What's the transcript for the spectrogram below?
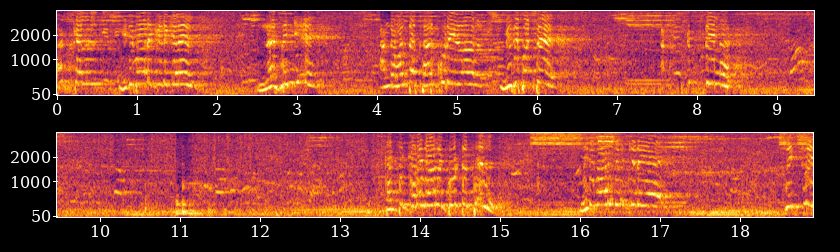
மக்கள் இடிபாடு கிடுக்களில் நசுங்கி அங்க வந்த தற்கொலையினால் விதிப்பட்டு கட்டுக்கடங்காத கூட்டத்தில் இடிபாடுகளுக்கிடையே சிக்கி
